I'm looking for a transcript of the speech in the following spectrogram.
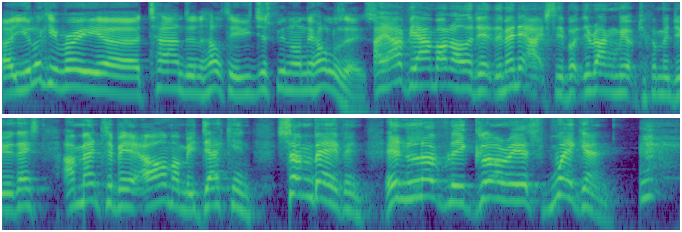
Uh, you're looking very uh, tanned and healthy. Have you just been on the holidays? I have, yeah, I'm on holiday at the minute, actually, but they rang me up to come and do this. I'm meant to be at home on my decking, sunbathing in lovely, glorious Wigan,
